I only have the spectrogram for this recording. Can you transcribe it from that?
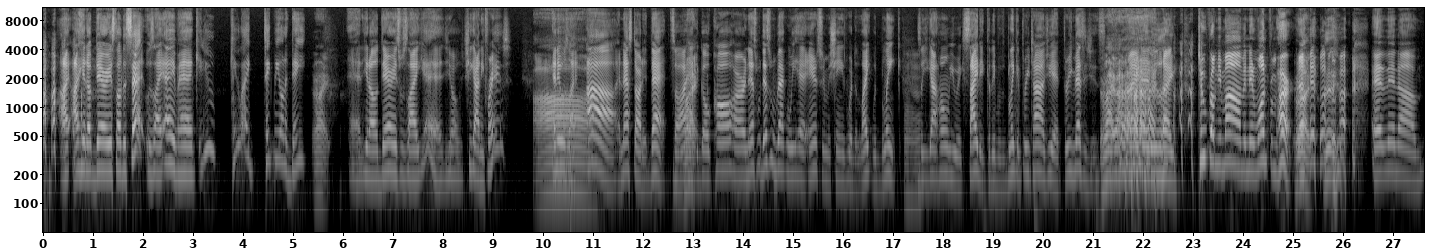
I, I hit up Darius on the set. Was like, "Hey man, can you can you like take me on a date?" Right. And you know, Darius was like, "Yeah, you know, she got any friends?" Ah. And it was like, ah, and that started that. So I had to go call her, and that's what this was back when we had answering machines where the light would blink. Mm-hmm. So you got home, you were excited because if it was blinking three times, you had three messages. Right, right, right. Right? right, and it was like two from your mom and then one from her. Right. From her. and then um,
